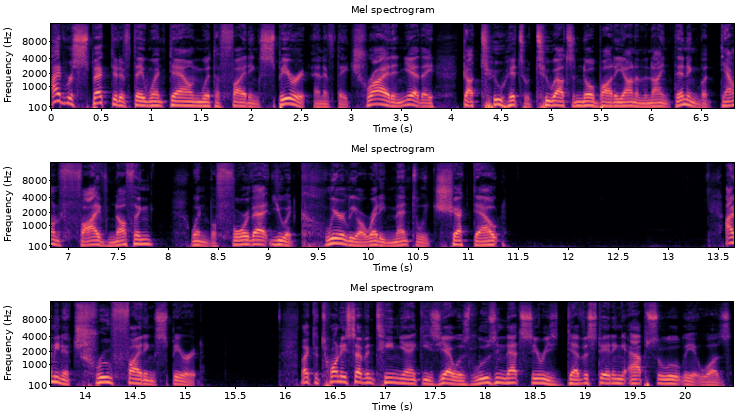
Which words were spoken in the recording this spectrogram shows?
I'd respect it if they went down with a fighting spirit and if they tried. And yeah, they got two hits with two outs and nobody on in the ninth inning, but down 5 nothing when before that you had clearly already mentally checked out. I mean, a true fighting spirit. Like the 2017 Yankees, yeah, was losing that series devastating. Absolutely, it was.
